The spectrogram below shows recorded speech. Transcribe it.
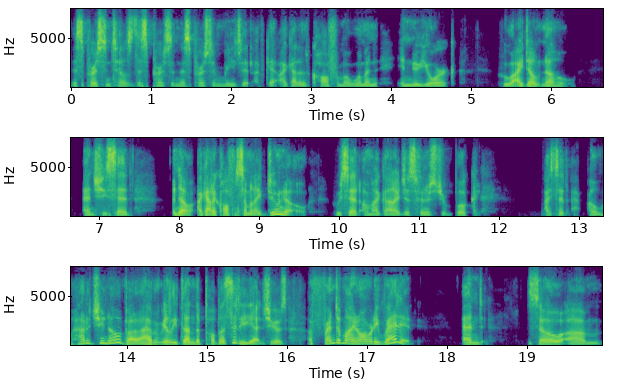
This person tells this person, this person reads it. I've got, I got a call from a woman in New York who I don't know. And she said, No, I got a call from someone I do know who said, Oh my God, I just finished your book. I said, Oh, how did you know about it? I haven't really done the publicity yet. And she goes, A friend of mine already read it. And so um,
